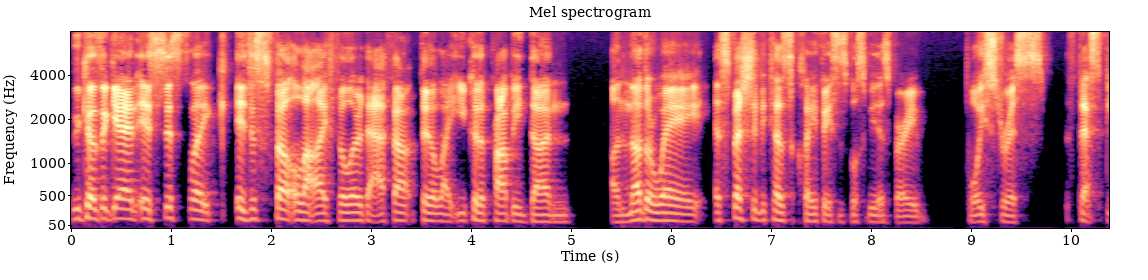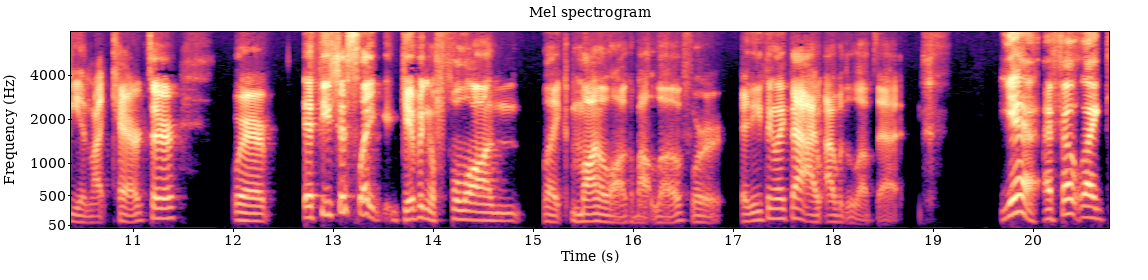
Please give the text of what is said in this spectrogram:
because again it's just like it just felt a lot like filler that i found feel like you could have probably done another way especially because clayface is supposed to be this very boisterous thespian like character where if he's just like giving a full-on like monologue about love or anything like that i, I would love that. Yeah, I felt like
